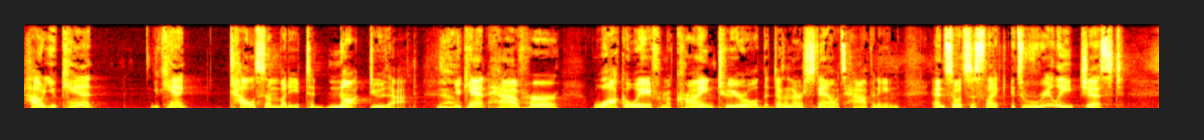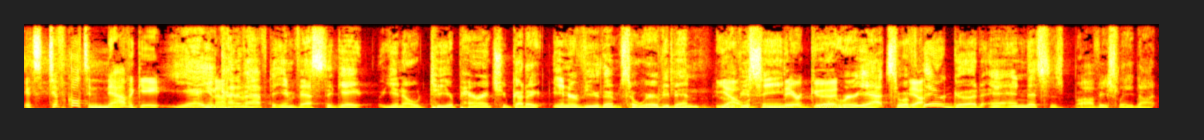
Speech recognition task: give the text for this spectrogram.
how you can't you can't tell somebody to not do that. No. You can't have her walk away from a crying two year old that doesn't understand what's happening. And so it's just like it's really just it's difficult to navigate. Yeah, you, know? kind of have to investigate, you know, to your parents. You've got to interview them. So where have you been? Who Yeah, have you well, seen? they're good. Where, where are you at? So if Yeah. they're good, and this is obviously not,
